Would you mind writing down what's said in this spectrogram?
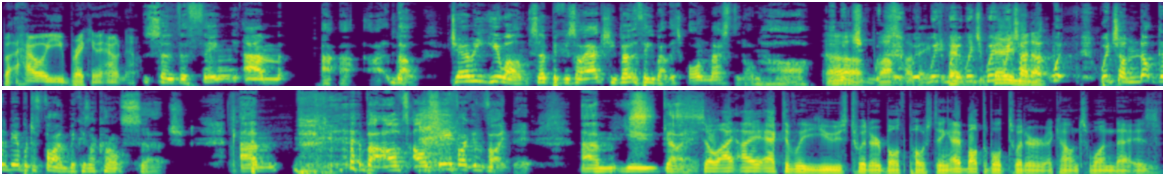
But how are you breaking it out now? So the thing, um, uh, uh, well, Jeremy, you answer because I actually wrote a thing about this on Mastodon. Ha. Oh, well, which, Very- which, which, very which, I'm not, which I'm not going to be able to find because I can't search. Um, but I'll I'll see if I can find it. Um, you go ahead. So I, I actively use Twitter, both posting. I have multiple Twitter accounts. One that is,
